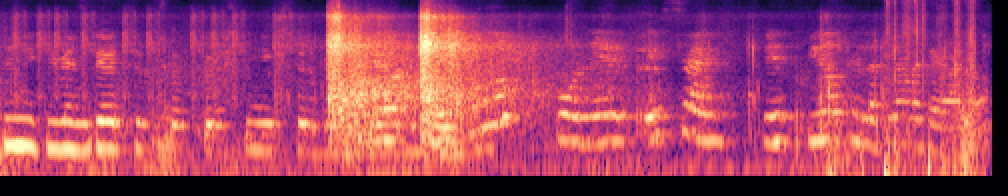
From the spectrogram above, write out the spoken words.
Tiene que venderse, doctor, tiene que ser ¿Puedo poner esa despido que la tía me regaló?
